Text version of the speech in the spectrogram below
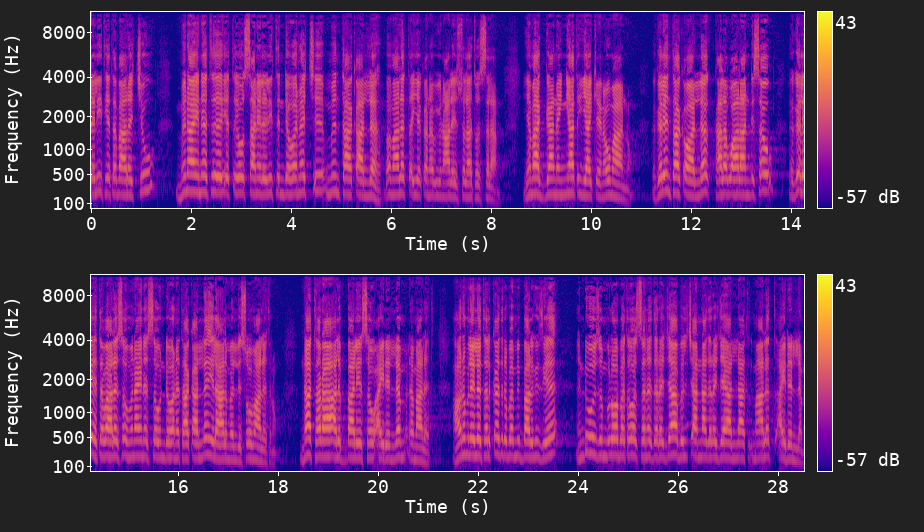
ሌሊት የተባለችው ምን አይነት የውሳኔ ሌሊት እንደሆነች ምን ታቃለህ በማለት ጠየቀ ነቢዩን አለ ሰላቱ ወሰላም። የማጋነኛ ጥያቄ ነው ማለት ነው። እገሌን ታቀዋለህ ካለ በኋላ አንድ ሰው እገሌ የተባለ ሰው ምን አይነት ሰው እንደሆነ ታቃለህ ይልሃል መልሶ ማለት ነው እና ተራ አልባሌ ሰው አይደለም ለማለት። አሁንም ሌለተል ቀድር በሚባል ጊዜ እንዲሁ ዝም ብሎ በተወሰነ ደረጃ ብልጫና ደረጃ ያላት ማለት አይደለም።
